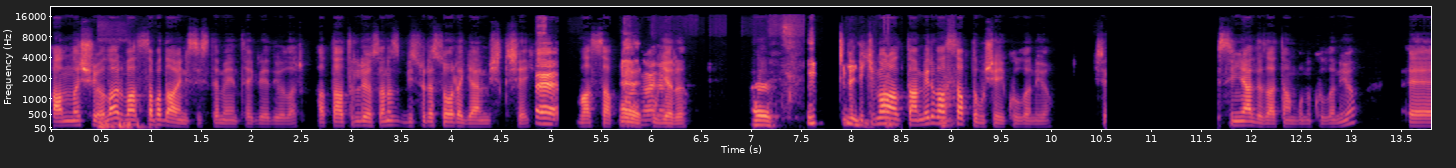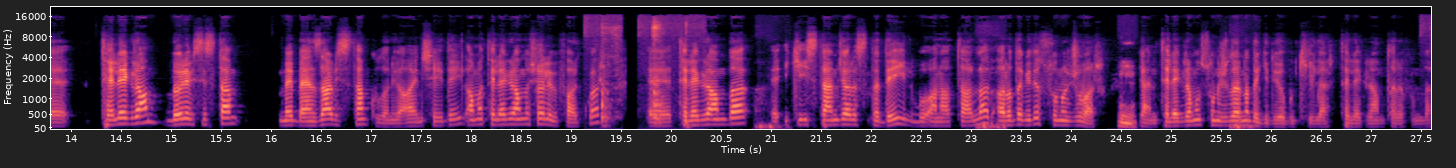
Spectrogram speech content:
anlaşıyorlar. WhatsApp'a da aynı sisteme entegre ediyorlar. Hatta hatırlıyorsanız bir süre sonra gelmişti şey. Evet. WhatsApp'ta Evet. Uyarı. Evet. İşte 2016'dan beri WhatsApp da bu şeyi kullanıyor. İşte Sinyal de zaten bunu kullanıyor. Ee, Telegram böyle bir sisteme benzer bir sistem kullanıyor. Aynı şey değil ama Telegram'da şöyle bir fark var. Ee, Telegram'da e, iki istemci arasında değil bu anahtarlar. Arada bir de sunucu var. Hı. Yani Telegram'ın sunucularına da gidiyor bu keyler Telegram tarafında.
